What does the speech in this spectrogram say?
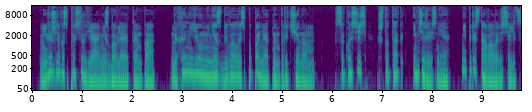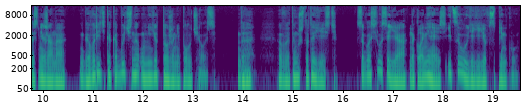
— невежливо спросил я, не сбавляя темпа. Дыхание у меня сбивалось по понятным причинам. «Согласись, что так интереснее». Не переставала веселиться Снежана. Говорить, как обычно, у нее тоже не получалось. «Да, в этом что-то есть. Согласился я, наклоняясь и целуя ее в спинку.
